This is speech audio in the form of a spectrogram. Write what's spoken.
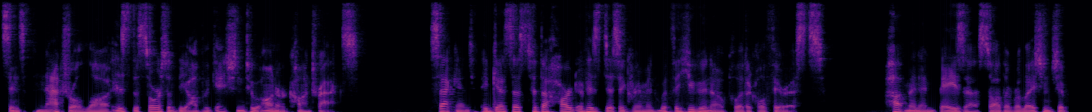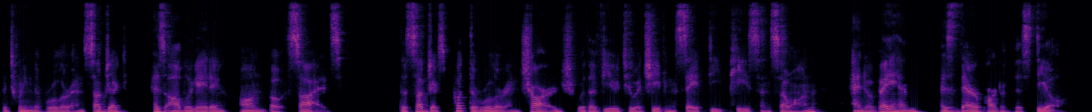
since natural law is the source of the obligation to honor contracts. Second, it gets us to the heart of his disagreement with the Huguenot political theorists. Hotman and Beza saw the relationship between the ruler and subject as obligating on both sides. The subjects put the ruler in charge with a view to achieving safety, peace, and so on, and obey him as their part of this deal.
